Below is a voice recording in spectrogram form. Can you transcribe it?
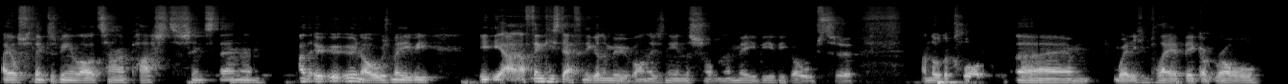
I also think there's been a lot of time passed since then, and who knows? Maybe, yeah, I think he's definitely going to move on, isn't he, in the summer? And maybe if he goes to another club um, where he can play a bigger role,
